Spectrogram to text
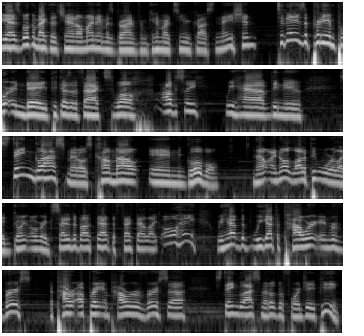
guys, welcome back to the channel. My name is Brian from Kingdom Hearts Union Cross Nation. Today is a pretty important day because of the fact, well, obviously we have the new stained glass medals come out in Global. Now I know a lot of people were like going over excited about that. The fact that like, oh hey, we have the we got the power in reverse, the power upright and power reverse uh, stained glass medals before JP.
